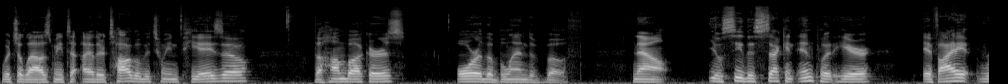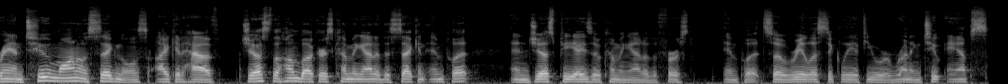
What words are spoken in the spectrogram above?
which allows me to either toggle between piezo, the humbuckers, or the blend of both. Now, you'll see this second input here. If I ran two mono signals, I could have just the humbuckers coming out of the second input and just piezo coming out of the first input. So realistically, if you were running two amps,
